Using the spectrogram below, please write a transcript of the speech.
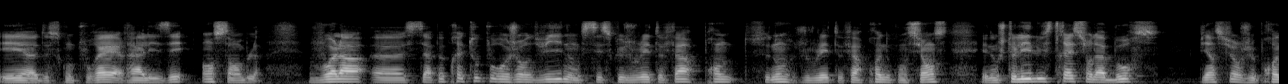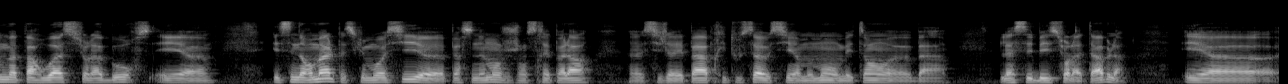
et euh, de ce qu'on pourrait réaliser ensemble. Voilà, euh, c'est à peu près tout pour aujourd'hui. Donc c'est ce que je voulais te faire prendre, ce dont je voulais te faire prendre conscience. Et donc je te l'illustrais sur la bourse. Bien sûr, je prône ma paroisse sur la bourse et, euh, c'est normal parce que moi aussi, personnellement, j'en serais pas là si j'avais pas appris tout ça aussi à un moment en mettant bah, l'ACB sur la table. Euh,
